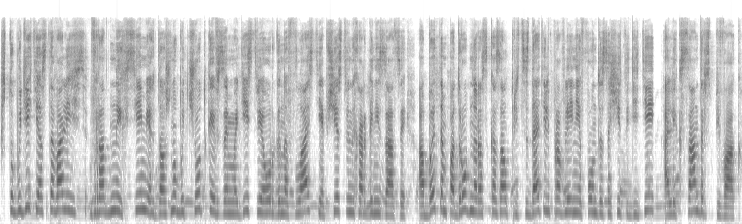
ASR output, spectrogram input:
Чтобы дети оставались в родных семьях, должно быть четкое взаимодействие органов власти и общественных организаций. Об этом подробно рассказал председатель правления Фонда защиты детей Александр Спивак.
